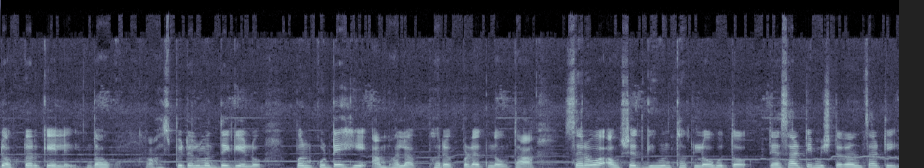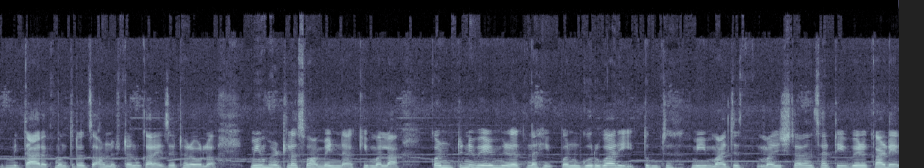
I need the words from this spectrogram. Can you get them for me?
डॉक्टर केले डॉ हॉस्पिटलमध्ये गेलो. पण कुठेही आम्हाला फरक पडत नव्हता. सर्व औषध घेऊन थकलं होतं. त्यासाठी मिस्टरांसाठी मी तारक मंत्राचं अनुष्ठान करायचं ठरवलं. मी म्हटलं स्वामींना की मला कंटिन्यू वेळ मिळत नाही पण गुरुवारी तुमच्या मी माझ्या मिस्टरांसाठी वेळ काढेल.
